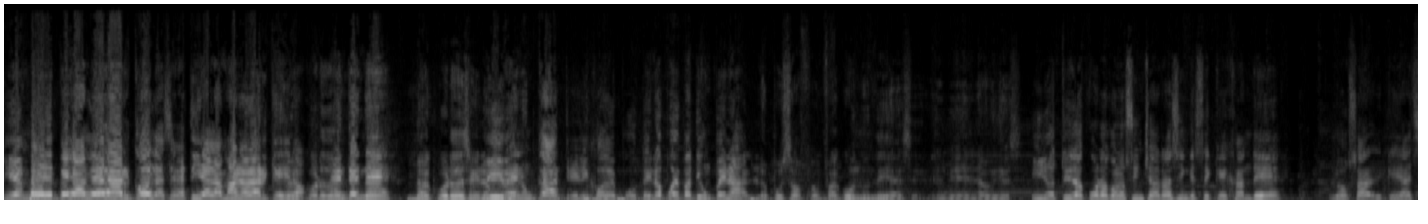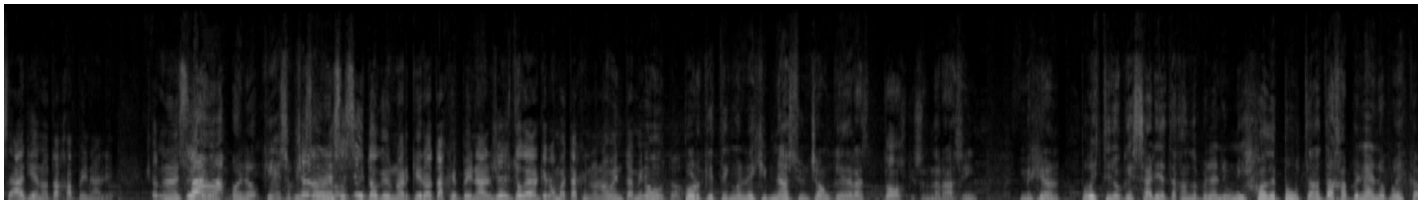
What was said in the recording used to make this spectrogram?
Y en vez de pegarle al arco, le- se la tira la mano al Me arquero. acuerdo- ¿Entendés? Me acuerdo de ese que lo Vive puso- en un country el hijo de puta. Y no puede patear un penal. Lo puso Facundo un día ese, el, el audio ese. Y no estoy de acuerdo con los hinchas de Racing que se quejan de los que Arias no taja penales. Yo no necesito. Ah, que- bueno, que eso yo no saberlo. necesito que un arquero ataje penal. Yo necesito que el arquero me ataje en los 90 minutos. Porque tengo en el gimnasio un chabón que es de Racing, dos que son de Racing, me dijeron, ¿vos viste lo que es área atajando penales? Un hijo de puta, no ataja penal, no puedes Está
